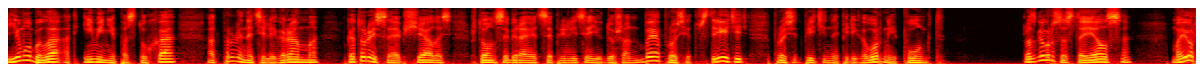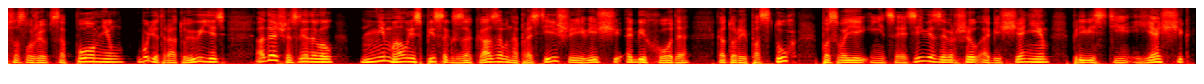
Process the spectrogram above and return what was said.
Ему была от имени пастуха отправлена телеграмма, в которой сообщалось, что он собирается прилететь в Душанбе, просит встретить, просит прийти на переговорный пункт. Разговор состоялся, майор сослуживца помнил, будет рад увидеть, а дальше следовал немалый список заказов на простейшие вещи обихода, который пастух по своей инициативе завершил обещанием привезти ящик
